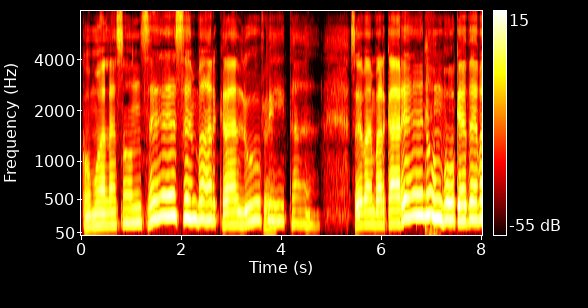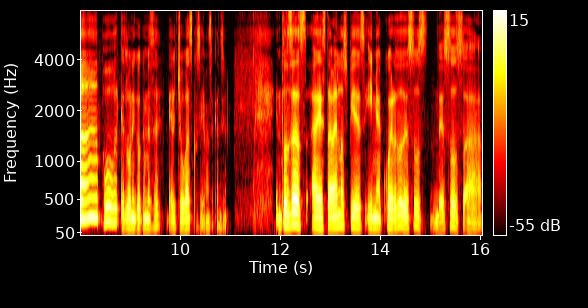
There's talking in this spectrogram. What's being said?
como a las once se embarca Lupita. Se va a embarcar en un buque de vapor, que es lo único que me sé. El chubasco se llama esa canción. Entonces estaba en los pies y me acuerdo de esos, de esos ah,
